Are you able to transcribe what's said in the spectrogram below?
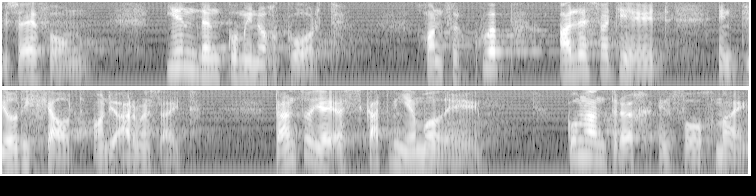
toe sê hy vir hom: "Een ding kom jy nog kort. Gaan verkoop alles wat jy het en deel die geld aan die armes uit. Dan sal jy 'n skat in die hemel hê. Kom dan terug en volg my."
